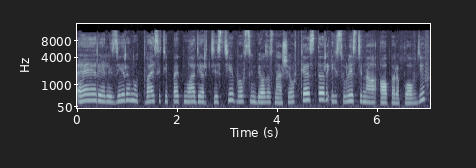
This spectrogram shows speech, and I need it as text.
е реализиран от 25 млади артисти в симбиоза с нашия оркестър и солисти на опера Пловдив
